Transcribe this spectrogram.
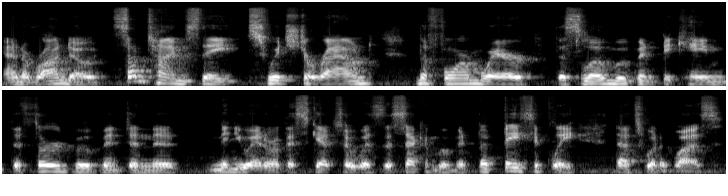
and a rondo. Sometimes they switched around the form where the slow movement became the third movement and the minuet or the scherzo was the second movement, but basically that's what it was.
